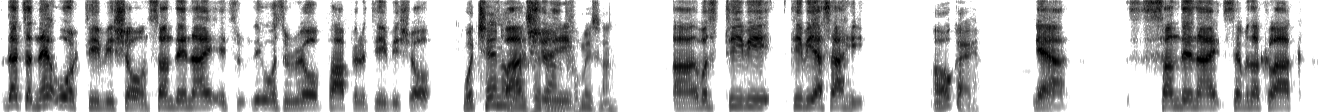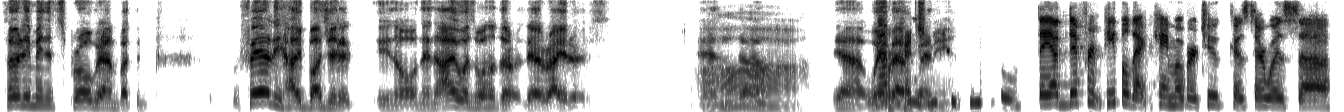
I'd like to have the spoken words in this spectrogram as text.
that's a network TV show on Sunday night. It's it was a real popular TV show. What channel Well, was it on, actually- Fumi-san? Uh, it was TV TV Asahi. Oh, okay. Yeah, Sunday night, seven o'clock, thirty minutes program, but the, fairly high budgeted, you know. And then I was one of the their writers. And uh, ah, yeah, way or back catch when. me. They had different people that came over too, because there was uh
